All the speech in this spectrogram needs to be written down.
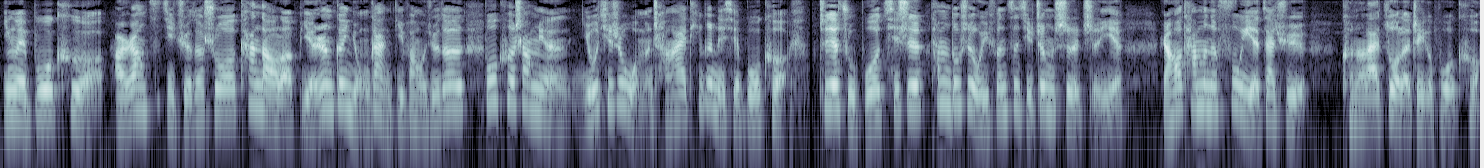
因为播客而让自己觉得说看到了别人更勇敢的地方，我觉得播客上面，尤其是我们常爱听的那些播客，这些主播其实他们都是有一份自己正式的职业，然后他们的副业再去可能来做了这个播客。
